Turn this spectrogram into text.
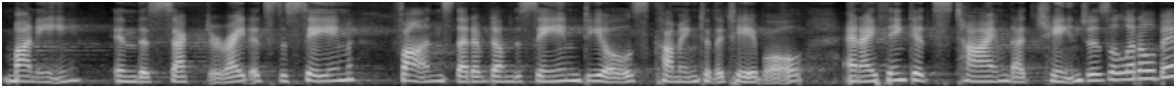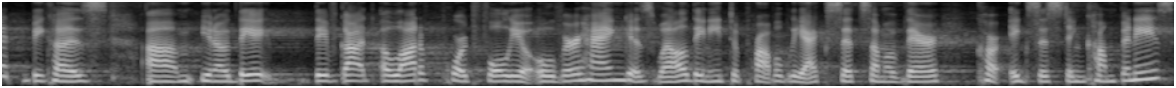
money in this sector, right? It's the same funds that have done the same deals coming to the table. And I think it's time that changes a little bit because, um, you know, they, they've got a lot of portfolio overhang as well. They need to probably exit some of their existing companies.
